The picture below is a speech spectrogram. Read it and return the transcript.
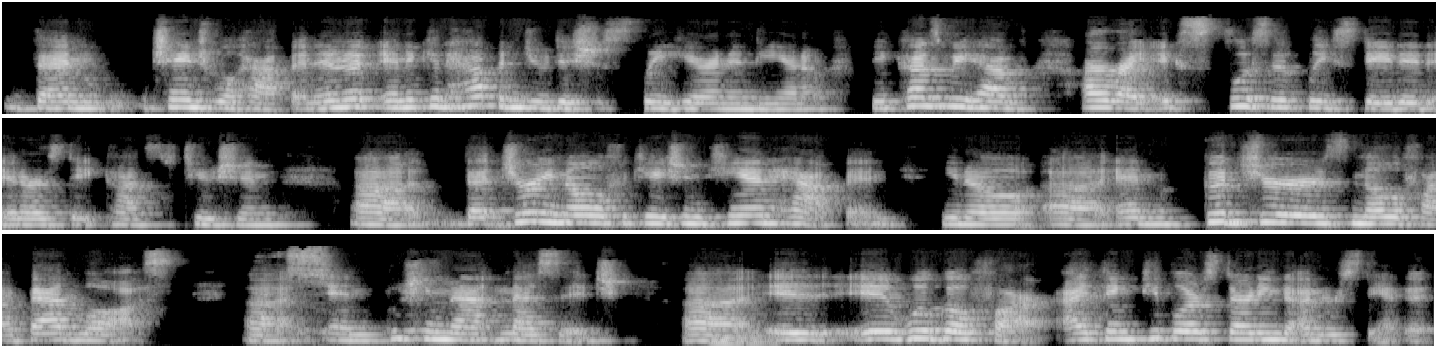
then change will happen. And it, and it can happen judiciously here in Indiana because we have our right explicitly stated in our state constitution uh, that jury nullification can happen, you know, uh, and good jurors nullify bad laws. Uh, yes. And pushing that message, mm-hmm. it, it will go far. I think people are starting to understand it.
